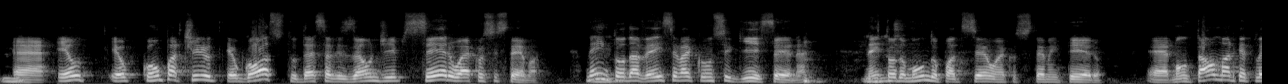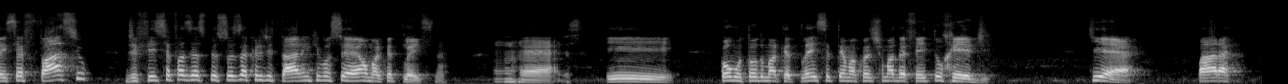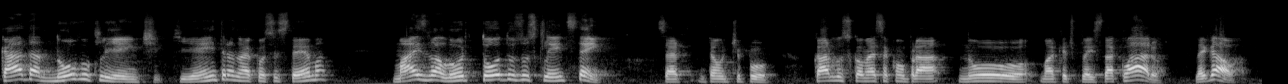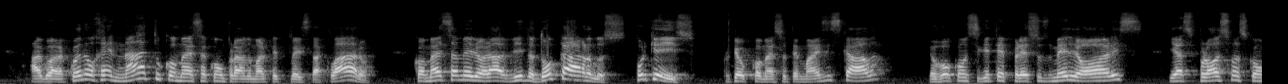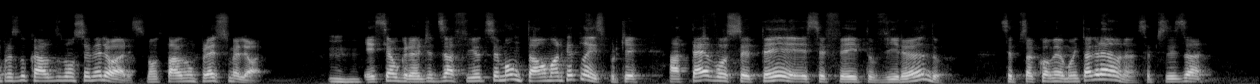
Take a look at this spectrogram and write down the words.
Uhum. É, eu, eu compartilho, eu gosto dessa visão de ser o ecossistema. Nem uhum. toda vez você vai conseguir ser, né? Nem uhum. todo mundo pode ser um ecossistema inteiro. É, montar um marketplace é fácil, difícil é fazer as pessoas acreditarem que você é um marketplace, né? Uhum. É, e como todo marketplace, você tem uma coisa chamada efeito rede, que é para cada novo cliente que entra no ecossistema, mais valor todos os clientes têm, certo? Então, tipo, Carlos começa a comprar no marketplace da Claro, legal. Agora, quando o Renato começa a comprar no marketplace da Claro, começa a melhorar a vida do Carlos. Por que isso? Porque eu começo a ter mais escala, eu vou conseguir ter preços melhores e as próximas compras do Carlos vão ser melhores, vão estar num preço melhor. Uhum. Esse é o grande desafio de você montar um marketplace, porque até você ter esse efeito virando, você precisa comer muita grana, você precisa,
